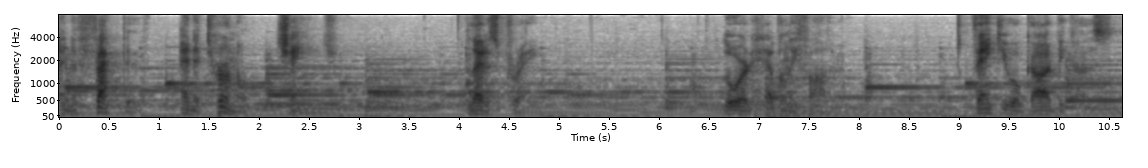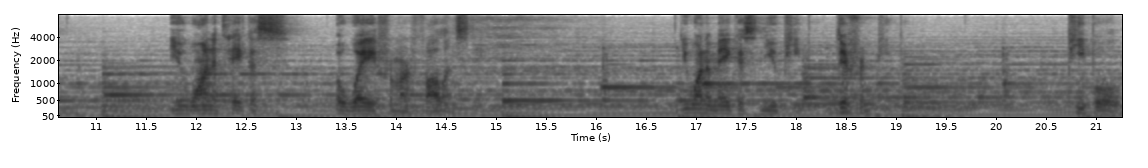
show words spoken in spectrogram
an effective and eternal change. Let us pray. Lord, Heavenly Father, thank you, O God, because you want to take us away from our fallen state. You want to make us new people, different people, people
